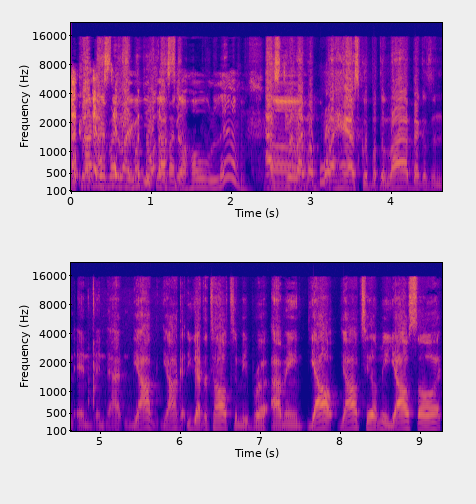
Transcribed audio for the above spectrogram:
Because I still like my boy. I about the whole eleven. I still like my Um, boy Haskell, but the linebackers and and, and I, y'all y'all got- you got to talk to me, bro. I mean, y'all y'all tell me y'all saw it.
